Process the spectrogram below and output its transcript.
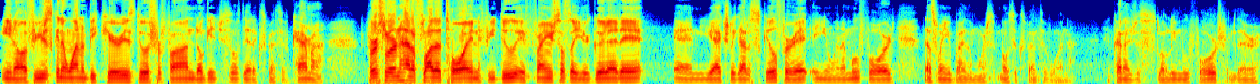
You know, if you're just gonna want to be curious, do it for fun. Don't get yourself that expensive camera. First, learn how to fly the toy, and if you do, if you find yourself that you're good at it, and you actually got a skill for it, and you want to move forward, that's when you buy the more, most expensive one. and kind of just slowly move forward from there.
